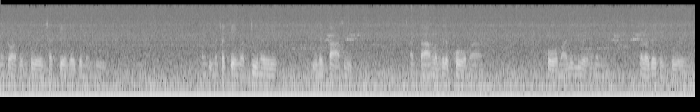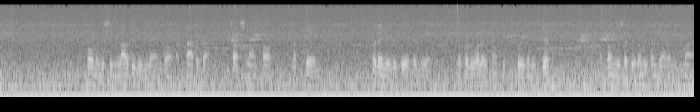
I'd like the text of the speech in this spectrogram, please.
มันก็เห็นตัวเองชัดเจนได้เป็นอย่างดีบางทีมันชัดเจนแบบอยู่ในอยู่ในตาสิ อัตตาเราก็จะโผล่มาโผล่มาเรื่อยๆให้มันให้เราได้เห็นตัวเองเพราะมันมีสิ่งเล่าที่รุนแรงก็อัตตาก็จะสอดสนองตอบชัดเจน ก็ได้เรียนรู้ตัวไปด้วย แล้วก็รู้ว่าเราต้องฝึกคุยกันอีกเยอะ ต้องมีสติต้องมีปัญญากันอีกมาก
